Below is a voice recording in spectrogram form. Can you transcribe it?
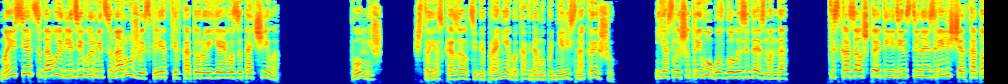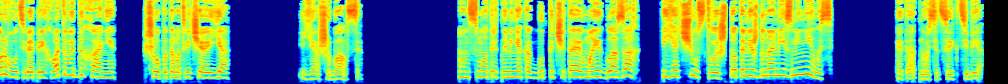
Мое сердце того и гляди вырвется наружу из клетки, в которую я его заточила. Помнишь, что я сказал тебе про небо, когда мы поднялись на крышу? Я слышу тревогу в голосе Дезмонда. Ты сказал, что это единственное зрелище, от которого у тебя перехватывает дыхание. Шепотом отвечаю я. Я ошибался. Он смотрит на меня, как будто читая в моих глазах, и я чувствую, что-то между нами изменилось. Это относится и к тебе.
